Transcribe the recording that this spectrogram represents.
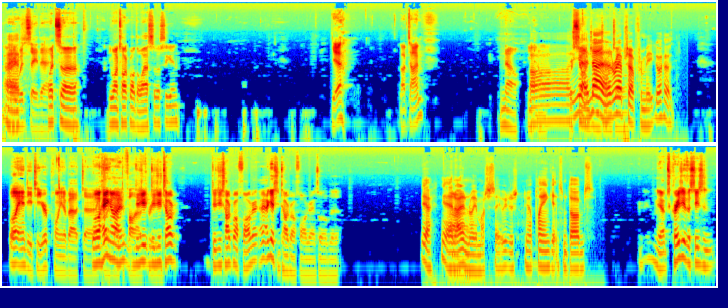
All I right. would say that. Let's. Uh, you want to talk about The Last of Us again? Yeah. Do I have time? No. You. Uh, yeah, on John's nah, that wraps roundtable. up for me. Go ahead. Well, Andy, to your point about uh, well, hang on. Did you 3, did you talk? Did you talk about Fall Guys? I I guess you talked about Fall Guys a little bit. Yeah, yeah, and I didn't Uh, really have much to say. We were just you know playing, getting some dubs. Yeah, it's crazy. The season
